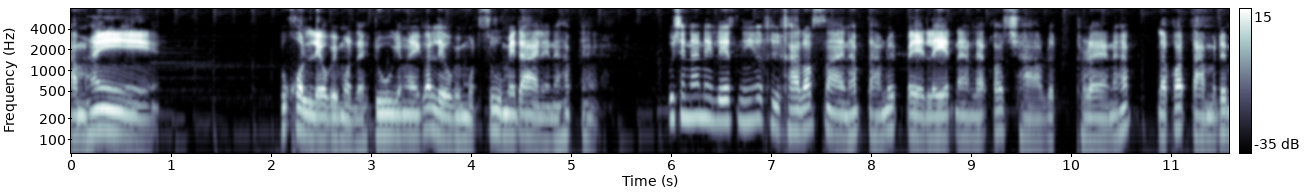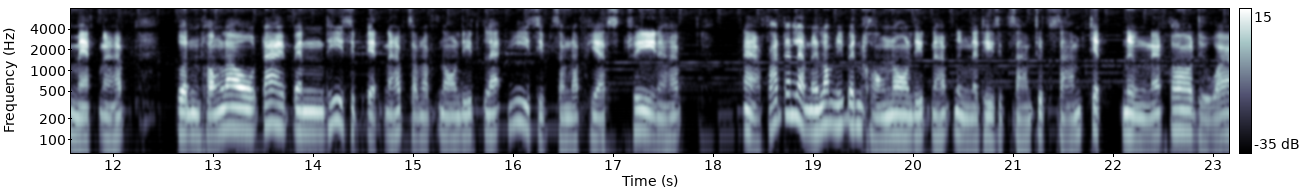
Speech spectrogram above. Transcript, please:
ทำให้ทุกคนเร็วไปหมดเลย ดูยังไงก็เร็วไปหมดสู้ไม่ได้เลยนะครับอ่าผู้ชนะในเลสนี้ก็คือคาร์ลอสไซน์นะครับ ตามด้วยเปเรสนะและก็ชาร์ลแคลร์นะครับ แล้วก็ตามมาด้วยแม็กนะครับ ส่วนของเราได้เป็นที่ 11 นะครับสำหรับนอริสและ 20สำหรับเพี a สทรีนะครับอ่าฟาสต์แลบในรอบนี้เป็นของนอริสนะครับ1นาที 13.371 นะก็ถือว่า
